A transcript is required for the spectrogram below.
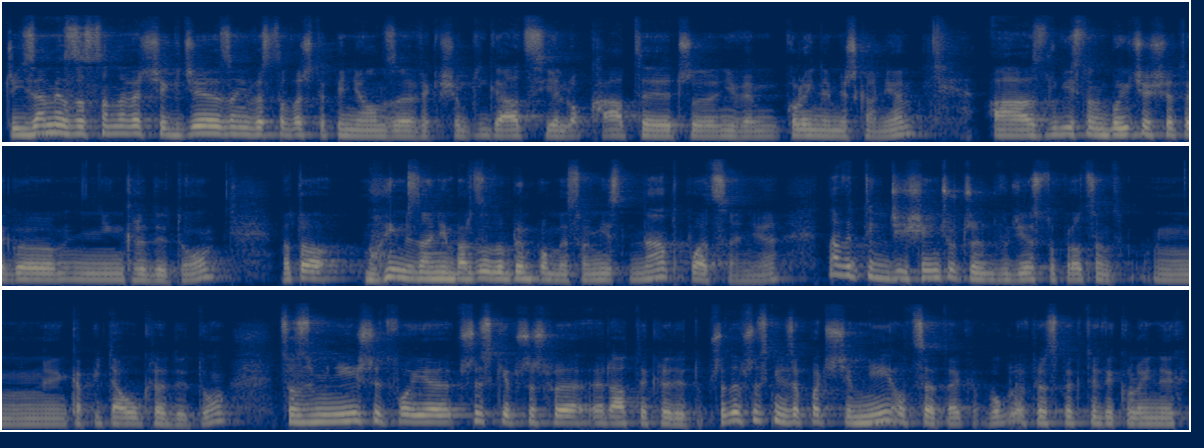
Czyli zamiast zastanawiać się, gdzie zainwestować te pieniądze, w jakieś obligacje, lokaty, czy nie wiem, kolejne mieszkanie, a z drugiej strony boicie się tego mm, kredytu, no to moim zdaniem bardzo dobrym pomysłem jest nadpłacenie nawet tych 10 czy 20% mm, kapitału kredytu, co zmniejszy Twoje wszystkie przyszłe raty kredytu. Przede wszystkim zapłacicie mniej odsetek w ogóle w perspektywie kolejnych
